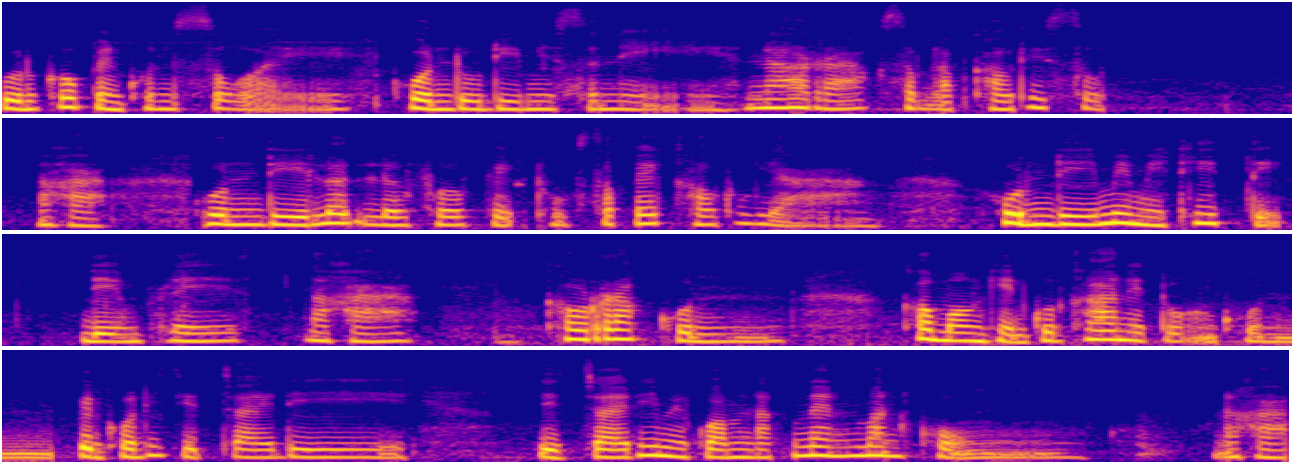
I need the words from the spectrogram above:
คุณก็เป็นคนสวยควรดูดีมีเสน่ห์น่ารักสำหรับเขาที่สุดนะคะคุณดีเลิศเลอเพอร์เฟกถูกสเปคเขาทุกอย่าง คุณดีไม่มีที่ติเดมเพลสนะคะเขารักคุณเขามองเห็นคุณค่าในตัวของคุณ เป็นคนที่จิตใจดี จิตใจที่มีความหนักแน่นมั่นคงนะคะ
